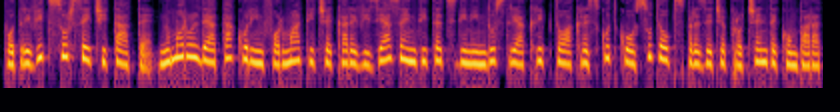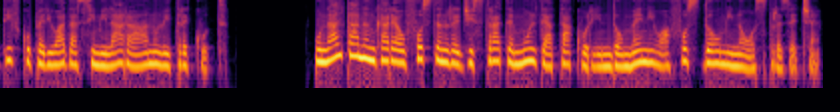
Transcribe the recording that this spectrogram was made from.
Potrivit sursei citate, numărul de atacuri informatice care vizează entități din industria cripto a crescut cu 118% comparativ cu perioada similară a anului trecut. Un alt an în care au fost înregistrate multe atacuri în domeniu a fost 2019.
